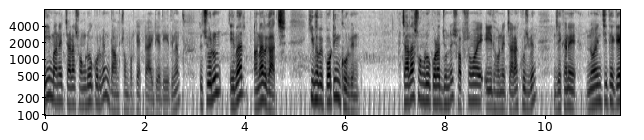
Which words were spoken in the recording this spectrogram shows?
এই মানের চারা সংগ্রহ করবেন, দাম সম্পর্কে একটা আইডিয়া দিয়ে দিলাম। তো চলুন এবার আনার গাছ, কীভাবে পটিং করবেন? চারা সংগ্রহ করার জন্য সবসময় এই ধরনের চারা খুঁজবেন, যেখানে নয় ইঞ্চি থেকে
